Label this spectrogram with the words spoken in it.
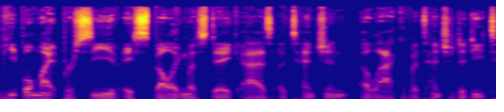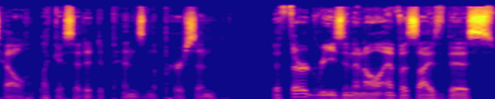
people might perceive a spelling mistake as attention, a lack of attention to detail. Like I said, it depends on the person. The third reason, and I'll emphasize this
